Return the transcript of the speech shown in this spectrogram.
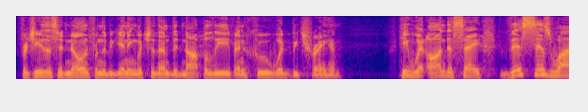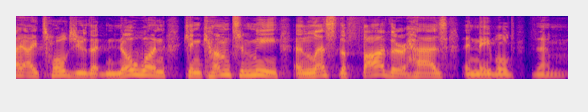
For Jesus had known from the beginning which of them did not believe and who would betray him. He went on to say, This is why I told you that no one can come to me unless the Father has enabled them.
